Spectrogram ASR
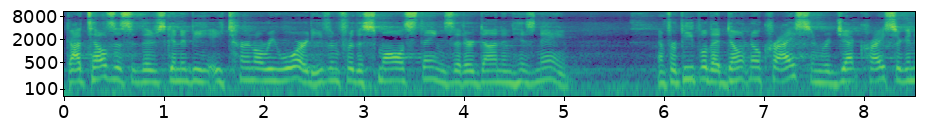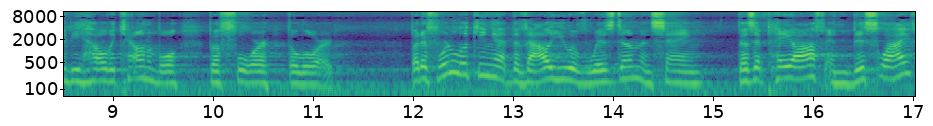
God tells us that there's going to be eternal reward, even for the smallest things that are done in His name. And for people that don't know Christ and reject Christ, they're going to be held accountable before the Lord. But if we're looking at the value of wisdom and saying, does it pay off in this life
